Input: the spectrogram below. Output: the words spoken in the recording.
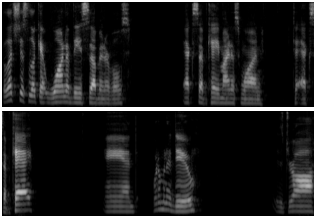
So let's just look at one of these subintervals x sub k minus 1 to x sub k. And what I'm going to do is draw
